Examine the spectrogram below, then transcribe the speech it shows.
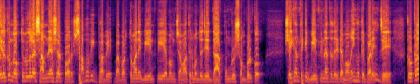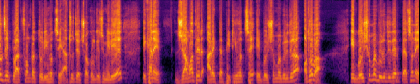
এরকম বক্তব্যগুলো সামনে আসার পর স্বাভাবিকভাবে বা বর্তমানে বিএনপি এবং জামাতের মধ্যে যে দা কুমড়ুর সম্পর্ক, সেখান থেকে বিএনপি নেতাদের এটা মনেই হতে পারে যে টোটাল যে প্ল্যাটফর্মটা তৈরি হচ্ছে আঠুজের সকল কিছু মিলিয়ে, এখানে জামাতের আরেকটা পিঠি হচ্ছে এই বৈষম্য বিরোধীরা অথবা এই বৈষম্য বিরোধীদের পেছনে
